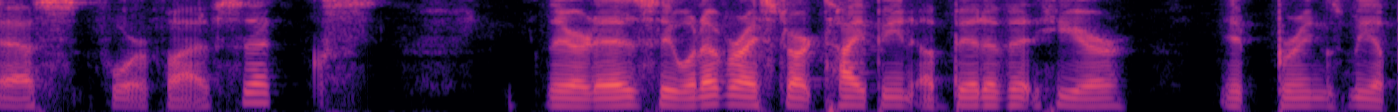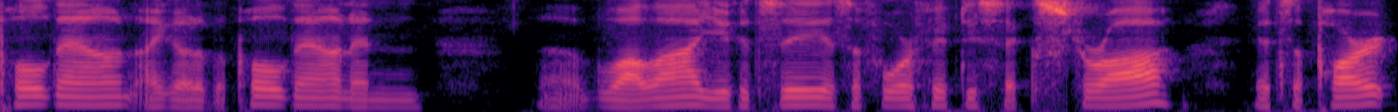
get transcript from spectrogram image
S456. There it is. See, whenever I start typing a bit of it here, it brings me a pull down. I go to the pull down and uh, voila, you can see it's a 456 straw. It's a part.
